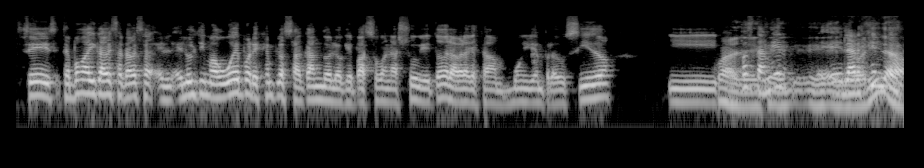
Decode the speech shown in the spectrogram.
Sí, te pongo ahí cabeza a cabeza. El, el, último web, por ejemplo, sacando lo que pasó con la lluvia y todo, la verdad que estaba muy bien producido. Y también el, argentino.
